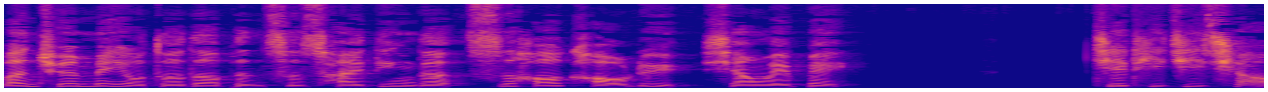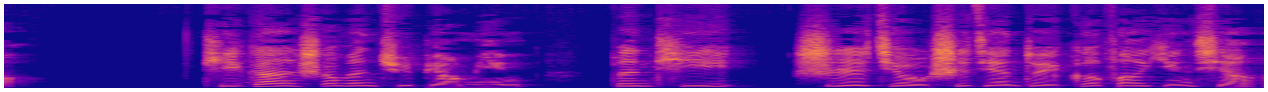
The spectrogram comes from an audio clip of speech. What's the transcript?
完全没有得到本次裁定的丝毫考虑相违背。解题技巧：题干设问句，表明本题是就事件对各方影响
